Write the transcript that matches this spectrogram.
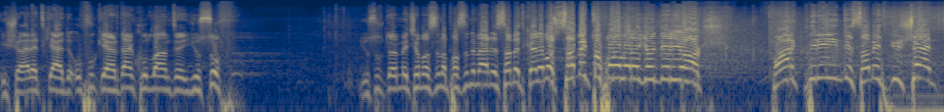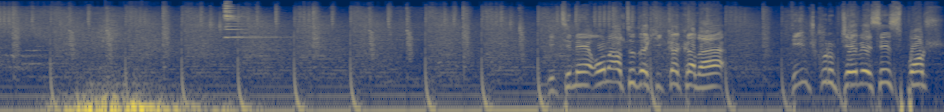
İşaret geldi. Ufuk yerden kullandı. Yusuf. Yusuf dönme çabasına pasını verdi. Samet kale boş. Samet topu ağlara gönderiyor. Fark 1'e indi Samet Gülşen. Bitime 16 dakika kala Dinç Grup CVS Spor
